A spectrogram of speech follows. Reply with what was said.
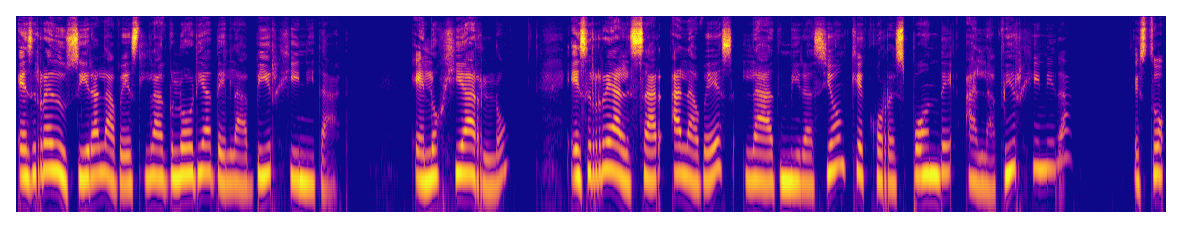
es reducir a la vez la gloria de la virginidad, elogiarlo es realzar a la vez la admiración que corresponde a la virginidad. Esto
